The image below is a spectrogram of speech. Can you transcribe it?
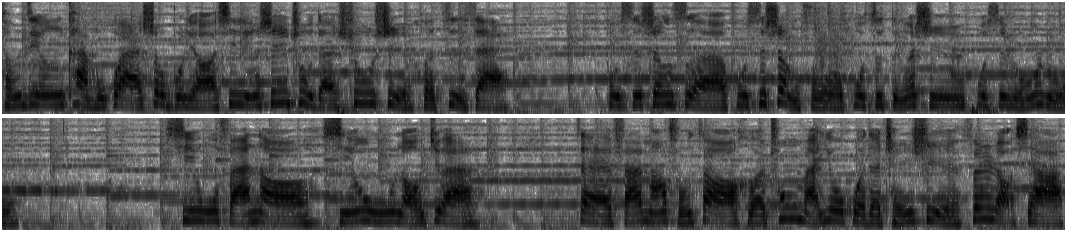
曾经看不惯、受不了心灵深处的舒适和自在，不思声色，不思胜负，不思得失，不思荣辱。心无烦恼，行无劳倦，在繁忙浮躁和充满诱惑的尘世纷扰下。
